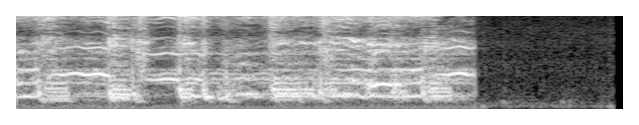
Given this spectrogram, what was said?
Oh,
